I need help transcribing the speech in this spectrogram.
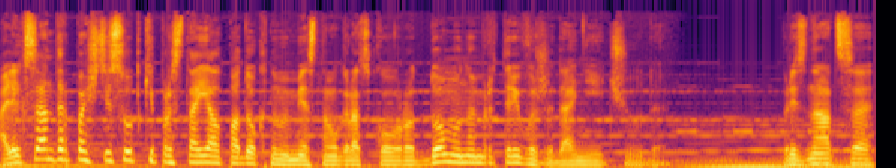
Александр почти сутки простоял под окнами местного городского роддома номер 3 в ожидании чуда. Признаться,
